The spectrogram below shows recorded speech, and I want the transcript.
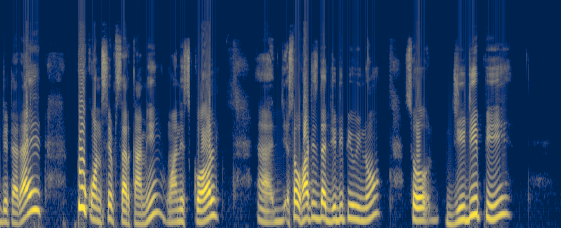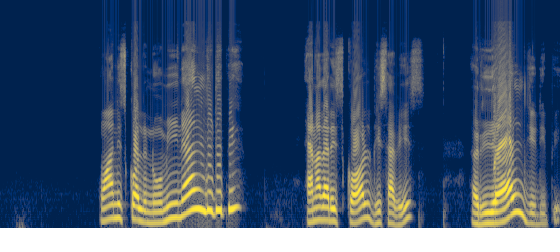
data right? Two concepts are coming. One is called Uh, so, what is the GDP we know? So, GDP one is called nominal GDP, another is called vis-a-vis real GDP.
